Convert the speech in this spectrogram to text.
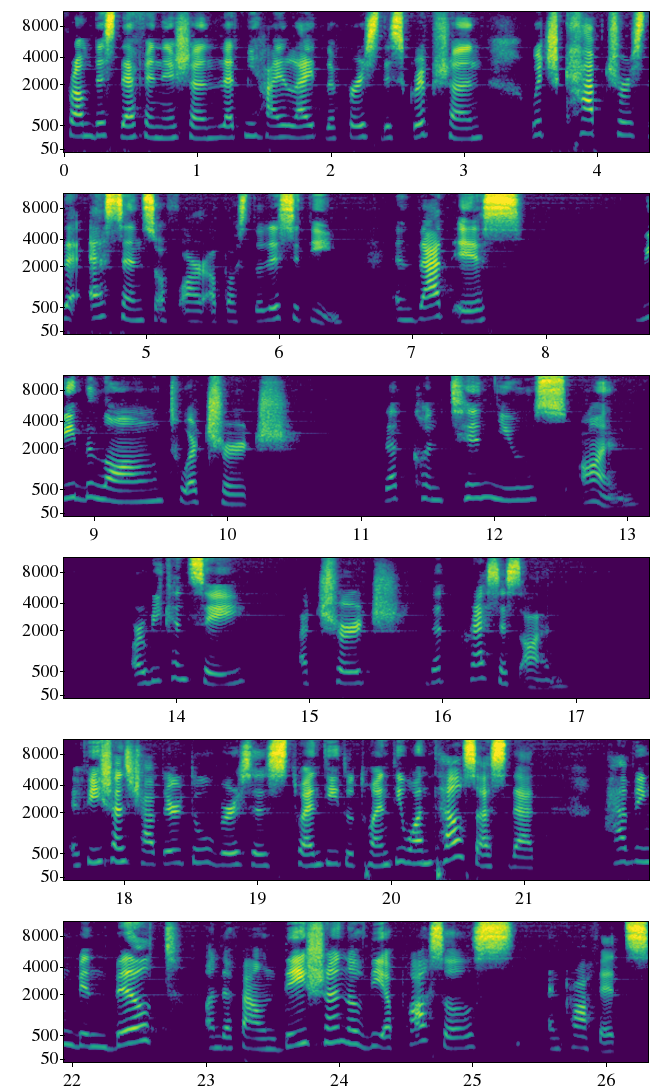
From this definition, let me highlight the first description, which captures the essence of our apostolicity, and that is we belong to a church that continues on, or we can say a church that presses on. Ephesians chapter 2 verses 20 to 21 tells us that having been built on the foundation of the apostles and prophets,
